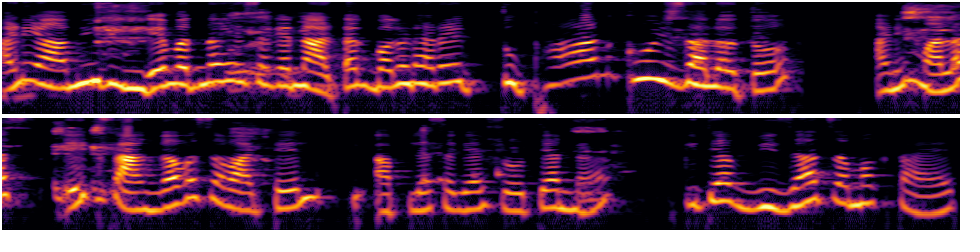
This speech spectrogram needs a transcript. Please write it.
आणि आम्ही रिंगेमधनं हे सगळे नाटक बघणारे तुफान खुश झालो होतो. आणि मला एक सांगावंसं वाटेल आपल्या सगळ्या श्रोत्यांना की त्या विजा चमकतायत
